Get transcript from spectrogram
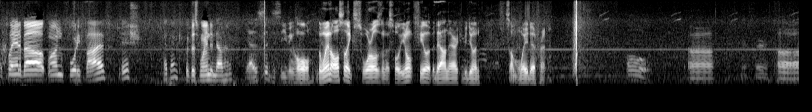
I play at about 145-ish, I think, with this wind and downhill. Yeah, this is a deceiving hole. The wind also like swirls in this hole. You don't feel it, but down there it could be doing something way different. Oh. Uh, uh,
